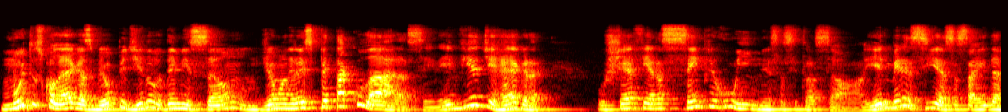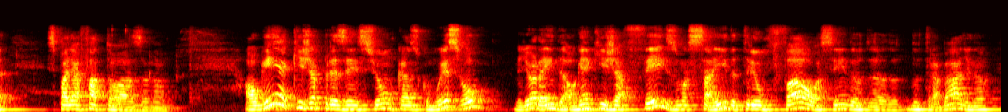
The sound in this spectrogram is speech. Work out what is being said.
muitos colegas meus pedindo demissão de uma maneira espetacular, assim. E via de regra, o chefe era sempre ruim nessa situação. E ele merecia essa saída espalhafatosa, não? Alguém aqui já presenciou um caso como esse? Ou melhor ainda, alguém aqui já fez uma saída triunfal assim do, do, do trabalho, não?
